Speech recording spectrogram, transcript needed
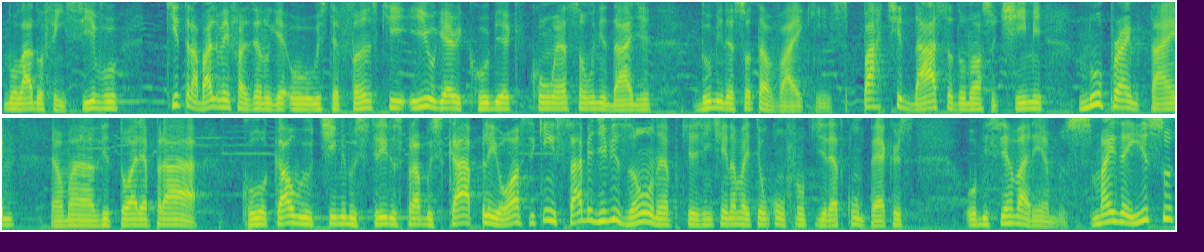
no lado ofensivo que trabalho vem fazendo o Stefanski e o Gary Kubiak com essa unidade do Minnesota Vikings. Partidaça do nosso time no prime time. É uma vitória para colocar o time nos trilhos para buscar playoffs e quem sabe a divisão, né? Porque a gente ainda vai ter um confronto direto com o Packers. Observaremos. Mas é isso.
